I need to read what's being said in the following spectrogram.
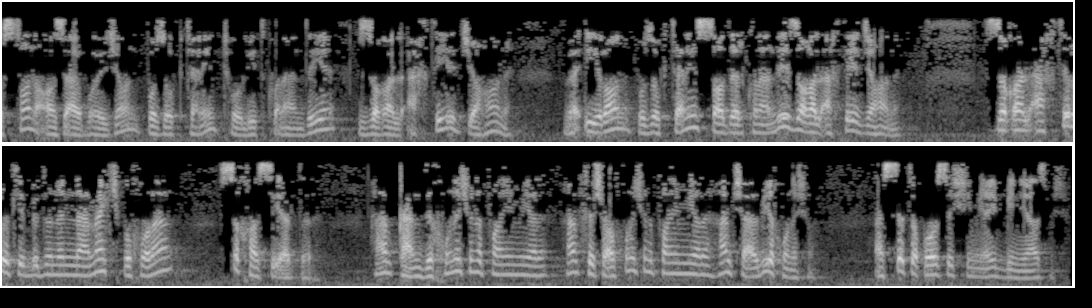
استان آذربایجان بزرگترین تولید کننده زغال اخته جهانه و ایران بزرگترین صادر کننده زغال اخته جهانه. زغال اخته رو که بدون نمک بخورن سه خاصیت داره. هم قند خونشون پایین میاره هم فشار خونشون پایین میاره هم چربی خونشون. از سه تا قرص شیمیایی بینیاز میشه.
